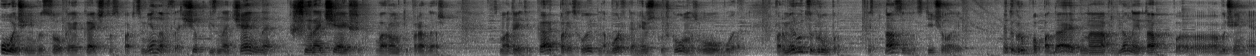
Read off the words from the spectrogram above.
очень высокое качество спортсменов за счет изначально широчайшей воронки продаж. Смотрите, как происходит набор в коммерческую школу ножевого боя. Формируется группа из 15-20 человек. Эта группа попадает на определенный этап э, обучения.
